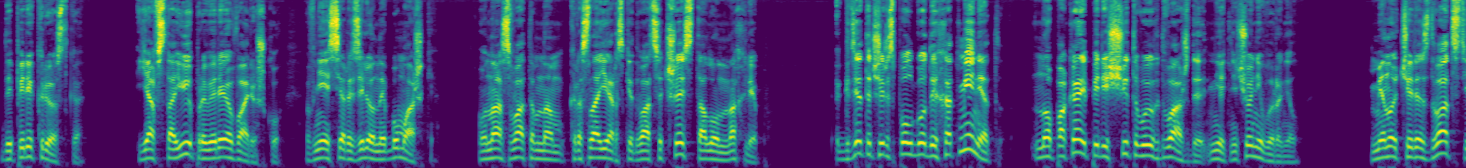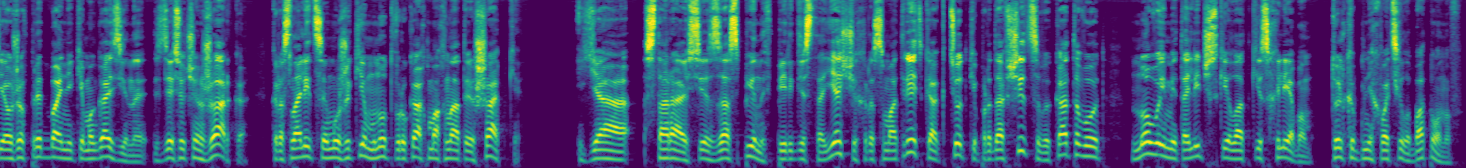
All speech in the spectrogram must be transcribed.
до перекрестка. Я встаю и проверяю варежку. В ней серо-зеленые бумажки. У нас в атомном Красноярске 26 талон на хлеб. Где-то через полгода их отменят, но пока я пересчитываю их дважды. Нет, ничего не выронил. Минут через 20 я уже в предбаннике магазина. Здесь очень жарко. Краснолицые мужики мнут в руках мохнатые шапки. Я стараюсь из-за спин впереди стоящих рассмотреть, как тетки-продавщицы выкатывают новые металлические лотки с хлебом, только бы мне хватило батонов.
